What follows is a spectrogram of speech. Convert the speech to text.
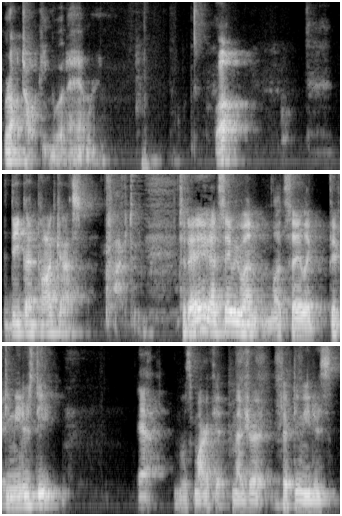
We're not talking about hammering. Well, Deep End Podcast. Fuck, dude. Today, I'd say we went, let's say, like 50 meters deep. Yeah. Let's mark it, measure it. 50 meters.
